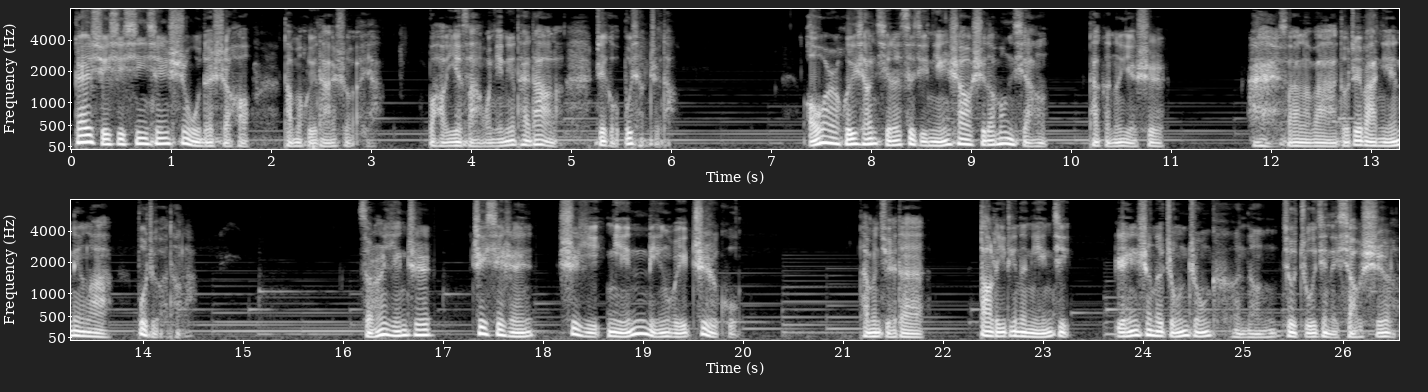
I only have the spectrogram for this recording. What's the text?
该学习新鲜事物的时候，他们回答说：“哎呀，不好意思啊，我年龄太大了，这个我不想知道。”偶尔回想起了自己年少时的梦想，他可能也是：“哎，算了吧，都这把年龄了，不折腾了。”总而言之，这些人是以年龄为桎梏。他们觉得，到了一定的年纪，人生的种种可能就逐渐的消失了。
